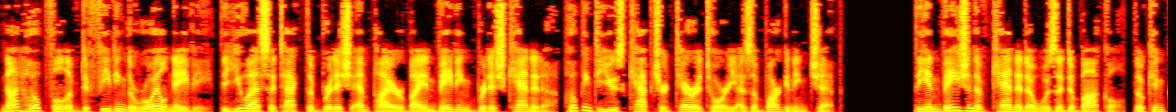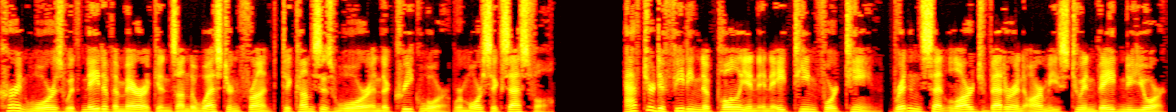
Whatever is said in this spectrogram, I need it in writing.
Not hopeful of defeating the Royal Navy, the U.S. attacked the British Empire by invading British Canada, hoping to use captured territory as a bargaining chip. The invasion of Canada was a debacle, though concurrent wars with Native Americans on the Western Front Tecumseh's War and the Creek War were more successful. After defeating Napoleon in 1814, Britain sent large veteran armies to invade New York,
